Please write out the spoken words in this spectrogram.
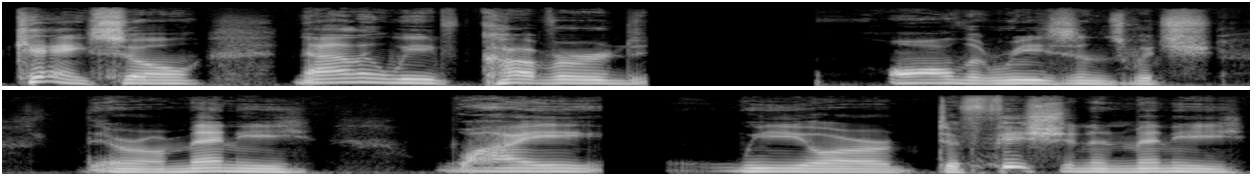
Okay, so now that we've covered all the reasons, which there are many, why we are deficient in many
